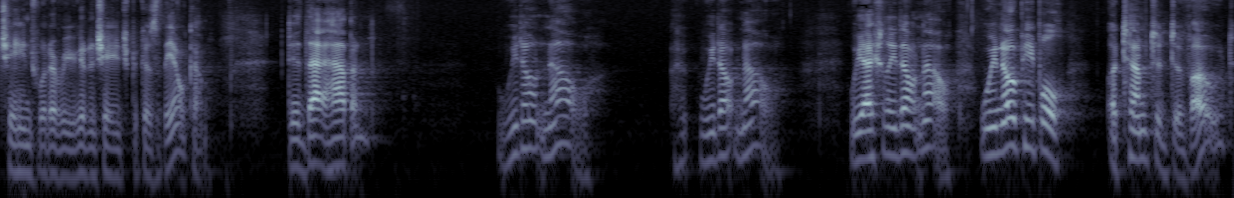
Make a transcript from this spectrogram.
change whatever you're going to change because of the outcome. Did that happen? We don't know. We don't know. We actually don't know. We know people attempted to vote,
